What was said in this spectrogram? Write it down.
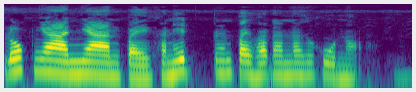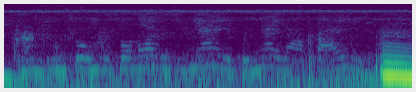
โลกงานงานไปคณิตเป็นไปพัฒนาสกุลเนะอืมกคนเวลาก็ลกก็เมียก็คิว อืม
